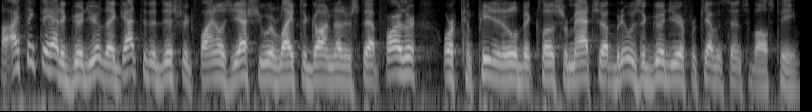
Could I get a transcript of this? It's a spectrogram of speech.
I think they had a good year. They got to the district finals. Yes, you would have liked to have gone another step farther or competed in a little bit closer matchup, but it was a good year for Kevin Sensaball's team.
